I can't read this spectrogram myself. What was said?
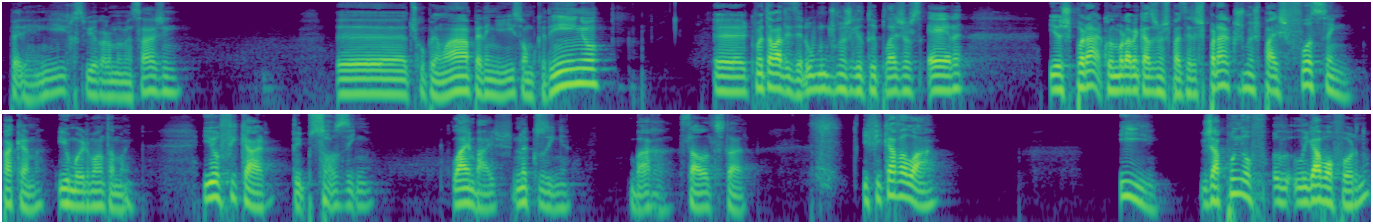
Esperem aí, recebi agora uma mensagem. Uh, desculpem lá, esperem aí só um bocadinho. Uh, como eu estava a dizer, um dos meus guilty pleasures era eu esperar, quando morava em casa dos meus pais, era esperar que os meus pais fossem para a cama e o meu irmão também. E eu ficar, tipo, sozinho, lá em baixo, na cozinha, barra, sala de estar. E ficava lá e já punha, o, ligava ao forno,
